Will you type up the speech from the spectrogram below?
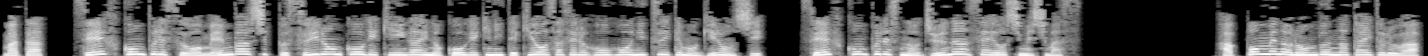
また、セーフコンプレスをメンバーシップ推論攻撃以外の攻撃に適用させる方法についても議論し、セーフコンプレスの柔軟性を示します。8本目の論文のタイトルは、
